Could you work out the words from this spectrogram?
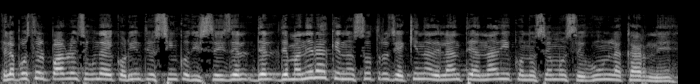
el apóstol Pablo en 2 Corintios 5, 16, de, manera que nosotros de aquí en adelante a nadie conocemos según la carne,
